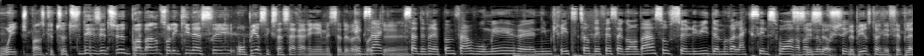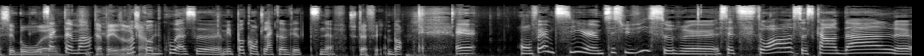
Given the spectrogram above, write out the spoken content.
Oui, je pense que tu as-tu des études probantes sur les kinacées? Au pire, c'est que ça sert à rien, mais ça devrait Exact. pas te... Ça devrait pas me faire vomir euh, ni me créer toutes sortes d'effets secondaires, sauf celui de me relaxer le soir avant de me coucher. Le pire, c'est un effet placebo euh, Exactement. qui Moi, je crois beaucoup à ça, mais pas contre la COVID-19. Tout à fait. Bon. On fait un petit un petit suivi sur euh, cette histoire, ce scandale euh,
